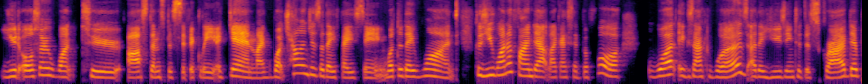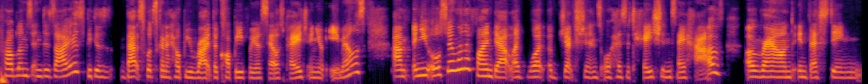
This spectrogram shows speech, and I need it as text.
you'd also want to ask them specifically again, like what challenges are they facing? What do they want? Because you want to find out, like I said before, what exact words are they using to describe their problems and desires? Because that's what's going to help you write the copy for your sales page and your emails. Um, and you also want to find out like what objections or hesitations they have around investing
